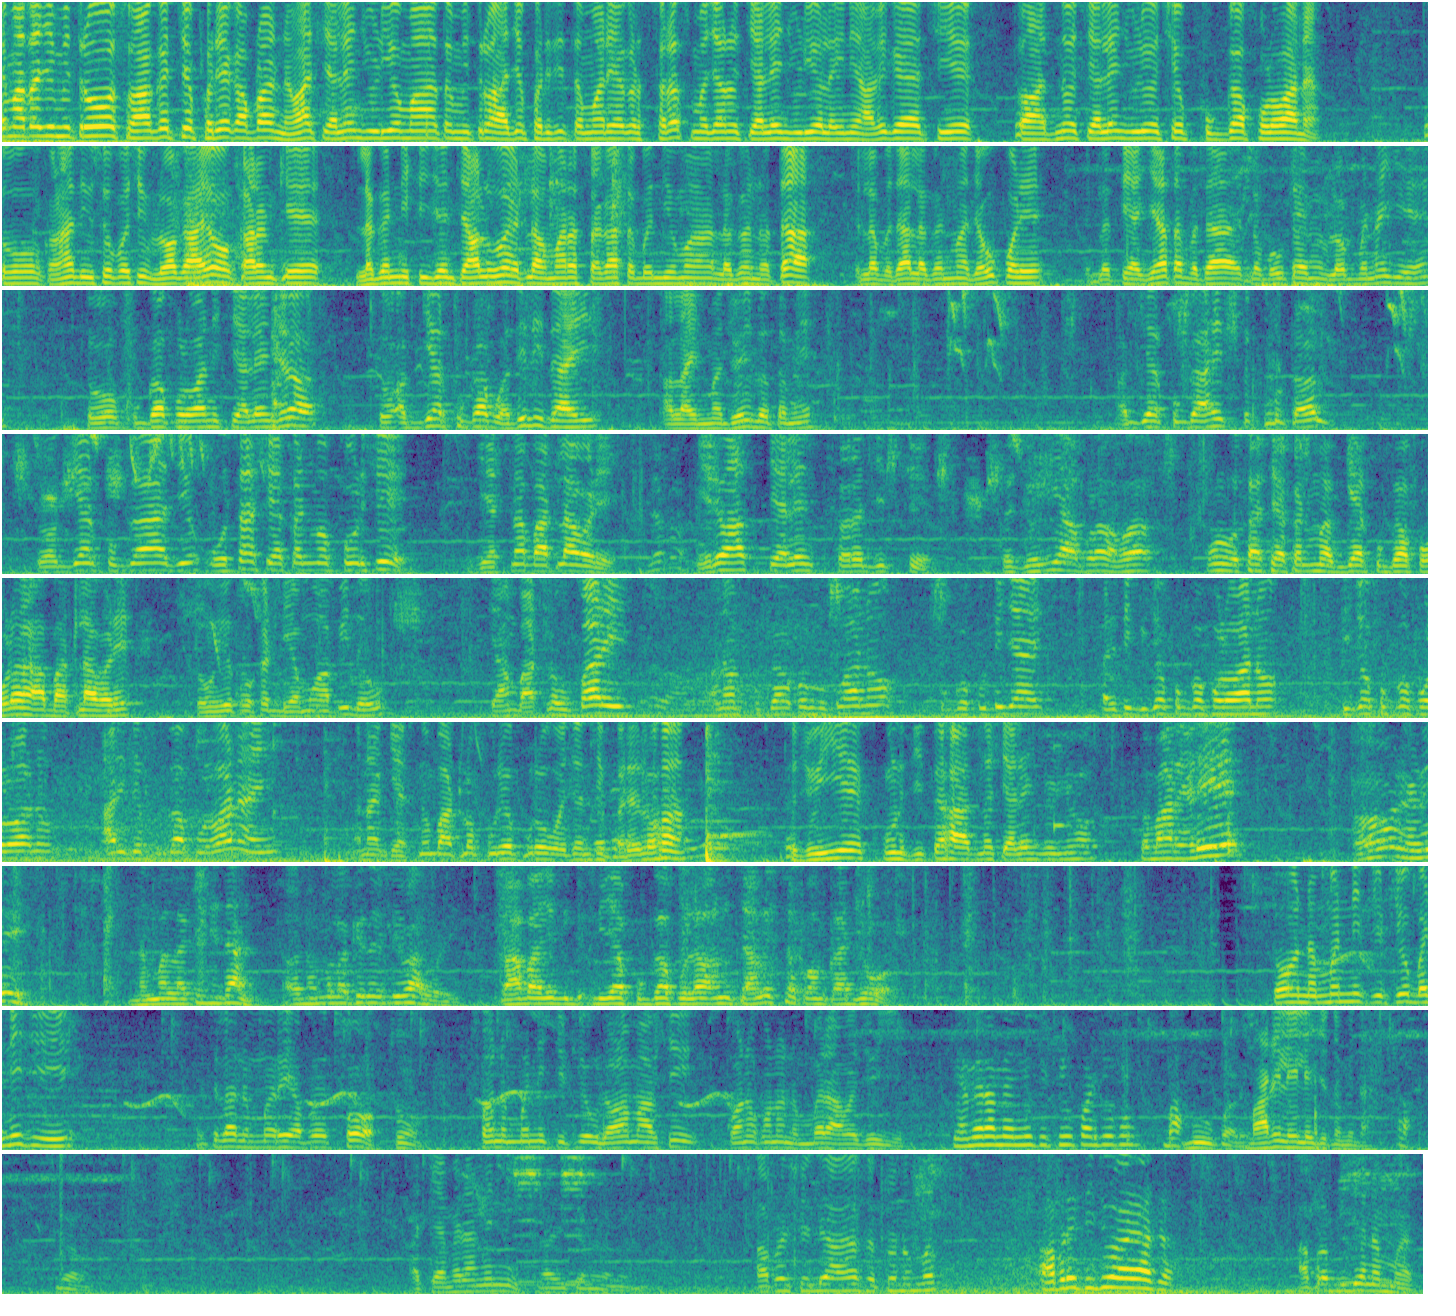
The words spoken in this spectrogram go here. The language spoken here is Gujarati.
જય માતાજી મિત્રો, સ્વાગત છે ફરી એક આપણા નવા ચેલેન્જ વિડીયોમાં. તો મિત્રો, આજે ફરીથી તમારી આગળ સરસ મજાનો ચેલેન્જ વીડિયો લઈને આવી ગયા છીએ. તો આજનો ચેલેન્જ વીડિયો છે ફુગ્ગા ફોડવાના. તો ઘણા દિવસો પછી વ્લોગ આવ્યો, કારણ કે લગ્નની સિઝન ચાલુ હોય એટલે અમારા સગા સંબંધીઓમાં લગ્ન હતા. એટલે બધા લગ્નમાં જવું પડે. એટલે ત્યાં ગયા હતા બધા, એટલે બહુ ટાઈમે વ્લોગ બનાવીએ. તો ફુગ્ગા ફોડવાની ચેલેન્જ તો અગિયાર ફુગ્ગા વધી દીધા છે. આ લાઈનમાં જોઈ લો તમે. અગિયાર ફુગ્ગા છે ટોટલ તો અગિયાર ફુગ્ગા જે ઓછા સેકન્ડમાં ફોડશે, ગેસના બાટલા વડે. એનો આ ચેલેન્જ સરસ જીતશે તો જોઈએ આપણે હવે કોણ ઓછા સેકન્ડમાં અગિયાર ફુગ્ગા ફોડે, આ બાટલા વડે. તો હું એક વખત ડેમો આપી દઉં. કે આમ બાટલો ઉપાડી અને ફુગ્ગા ઉપર મૂકવાનો. ફુગ્ગો ફૂટી જાય, ફરીથી બીજો ફુગ્ગો ફોડવાનો. ત્રીજો ફુગ્ગો ફોડવાનો. આ રીતે ફુગ્ગા ફોડવાના અને આ ગેસનો બાટલો પૂરેપૂરો વજનથી ભરેલો, હા. તો જોઈએ કોણ જીતે હા આજનો ચેલેન્જ વીડિયો તો બાર રેડી હા રેડી નંબર લખી દીધા ને? નંબર લખી દે દીવાર વળી તો આ બાજુ બીજા ફુગ્ગા ફૂલાવાનું ચાલુ જ છે કામકાજ જુઓ. તો નંબરની ચીઠીઓ બની ગઈ. કેટલા નંબર એ આપણો? છ. છ. નંબરની ચીઠીઓ ઉડાવવામાં આવશે. કોનો કોનો નંબર આવે જોઈએ. કેમેરામેનની ચિઠ્ઠી ઉપાડજો કોણ? બા. હું ઉપાડ. મારી લઈ લેજો તમે તાર. ચાલો આ કેમેરામેનની આ ઈ cameraman. આપણે છેલ્લે આયા છઠ્ઠો નંબર? આપણે ત્રીજો આયા છે. આપણો બીજો નંબર.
